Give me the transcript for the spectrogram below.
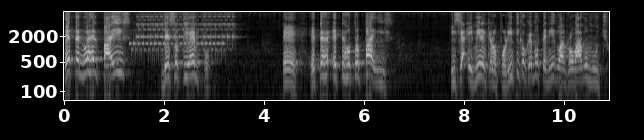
Este no es el país de esos tiempos. Eh, este, este, es otro país. Y, y miren que los políticos que hemos tenido han robado mucho.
